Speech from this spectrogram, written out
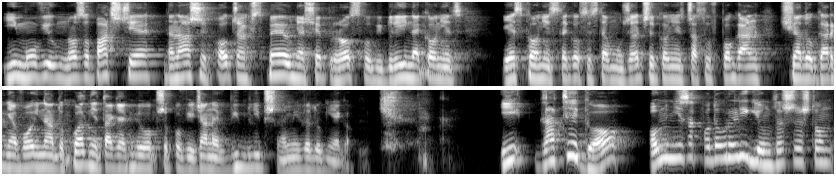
i mówił, no zobaczcie, na naszych oczach spełnia się proroctwo biblijne, koniec, jest koniec tego systemu rzeczy, koniec czasów pogan, świat ogarnia wojna, dokładnie tak jak było przepowiedziane w Biblii, przynajmniej według niego. I dlatego on nie zakładał religią. Zresztą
